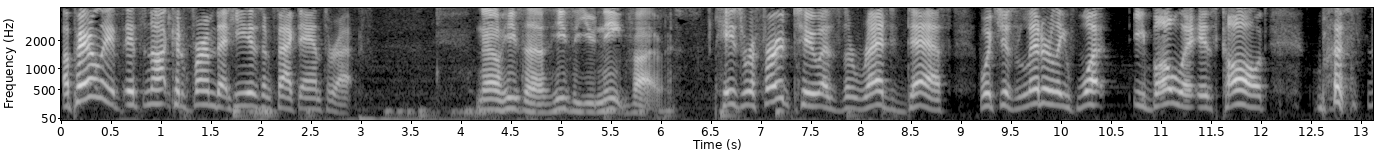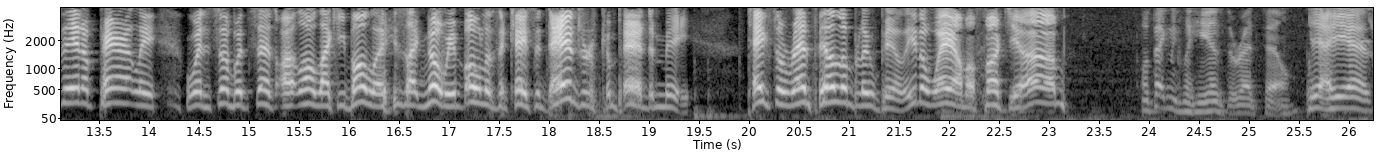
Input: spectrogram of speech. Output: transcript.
Apparently, it's not confirmed that he is in fact anthrax. No, he's a he's a unique virus. He's referred to as the Red Death, which is literally what Ebola is called. But then apparently, when someone says, "Oh, oh, like Ebola," he's like, "No, Ebola's a case of dandruff compared to me. Take the red pill or blue pill. Either way, I'ma fuck you up." Well, technically, he is the red pill. Yeah, he is.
